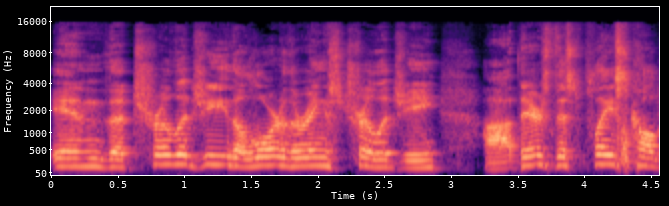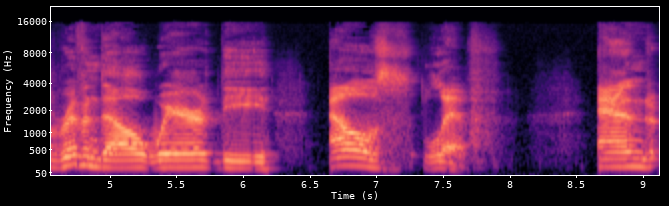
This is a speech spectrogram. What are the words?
in the trilogy, the Lord of the Rings trilogy, uh, there's this place called Rivendell where the elves live. And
